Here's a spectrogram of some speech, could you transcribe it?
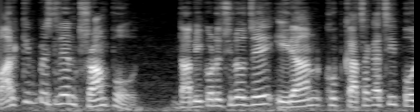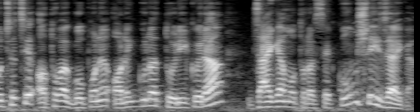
মার্কিন প্রেসিডেন্ট ট্রাম্পও দাবি করেছিল যে ইরান খুব কাছাকাছি পৌঁছেছে অথবা গোপনে অনেকগুলা তৈরি কইরা জায়গা মতো রাখছে। কোন সেই জায়গা?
